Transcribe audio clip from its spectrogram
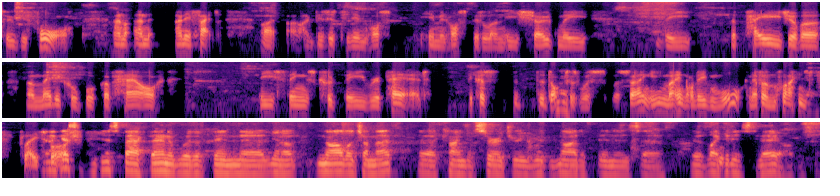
two before, and and and in fact, I, I visited him him in hospital, and he showed me the the page of a, a medical book of how these things could be repaired because the, the doctors were, were saying he may not even walk, never mind play yeah, I, guess, I guess back then it would have been, uh, you know, knowledge on that uh, kind of surgery would not have been as uh, like it is today, obviously.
